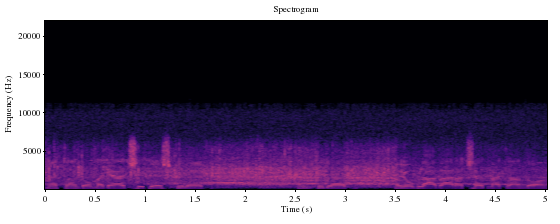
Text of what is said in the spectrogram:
McLandon meg elcsip és kilép. Nem figyelt. A jobb lábára Chad McLandon.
